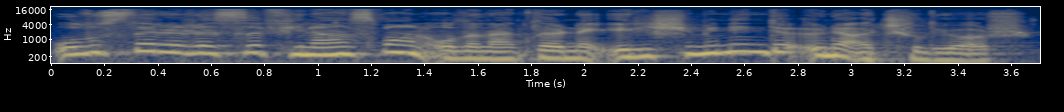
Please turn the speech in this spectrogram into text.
uluslararası finansman olanaklarına erişiminin de önü açılıyor.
